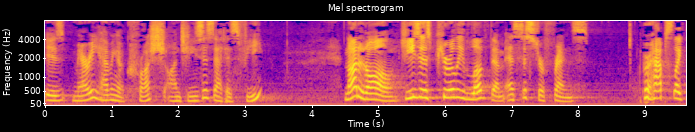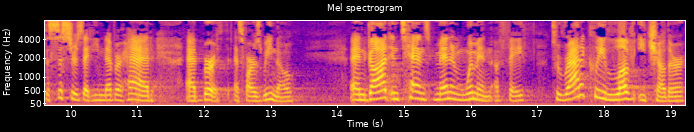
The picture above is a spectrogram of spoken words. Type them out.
Is Mary having a crush on Jesus at his feet? Not at all. Jesus purely loved them as sister friends. Perhaps like the sisters that he never had at birth, as far as we know. And God intends men and women of faith to radically love each other,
